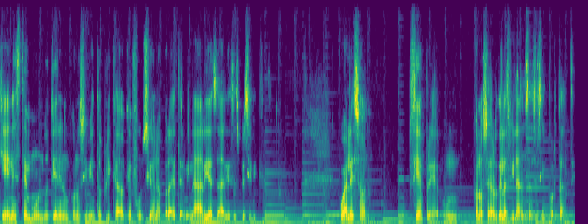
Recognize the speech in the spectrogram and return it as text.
que en este mundo tienen un conocimiento aplicado que funciona para determinar áreas, áreas específicas. ¿Cuáles son? Siempre un conocedor de las finanzas es importante,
